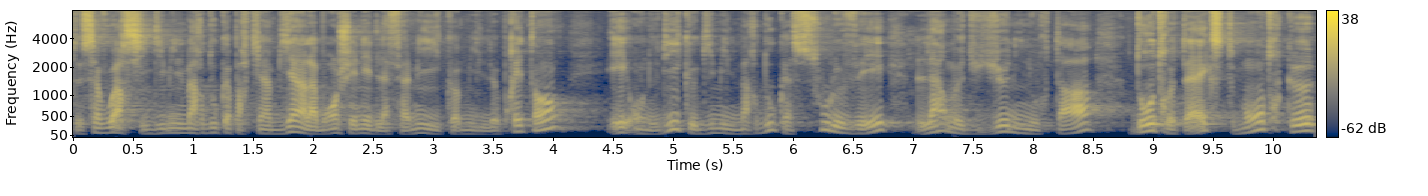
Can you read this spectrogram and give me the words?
de savoir si Gimil Marduk appartient bien à la branche aînée de la famille comme il le prétend, et on nous dit que Gimil Marduk a soulevé l'arme du dieu Ninurta. D'autres textes montrent que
